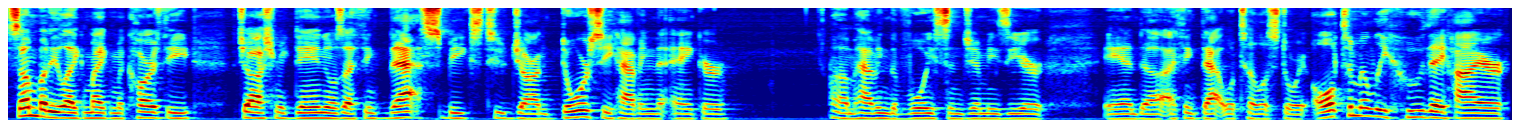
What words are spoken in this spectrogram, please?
somebody like Mike McCarthy, Josh McDaniels, I think that speaks to John Dorsey having the anchor, um, having the voice in Jimmy's ear and uh, I think that will tell a story. Ultimately, who they hire,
